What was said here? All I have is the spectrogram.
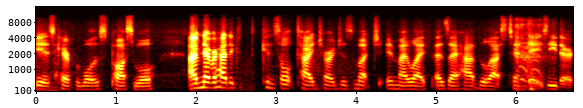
be as careful as possible. I've never had to consult tide charge as much in my life as I have the last 10 days either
